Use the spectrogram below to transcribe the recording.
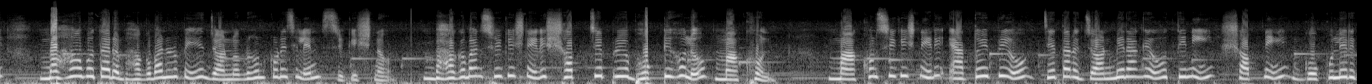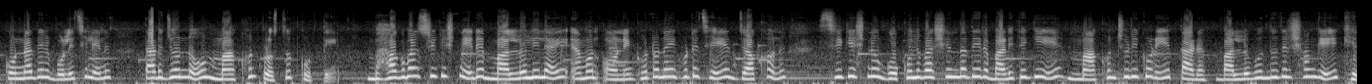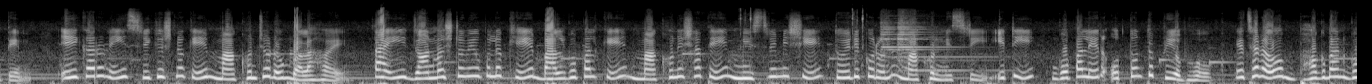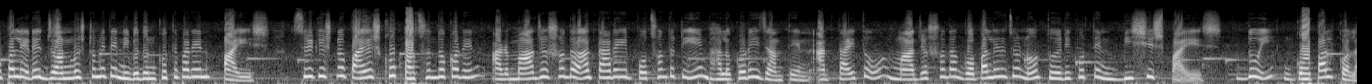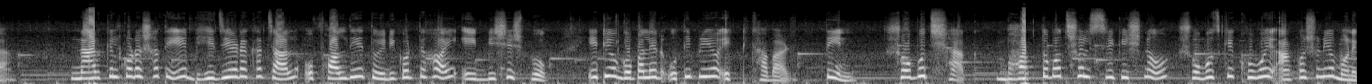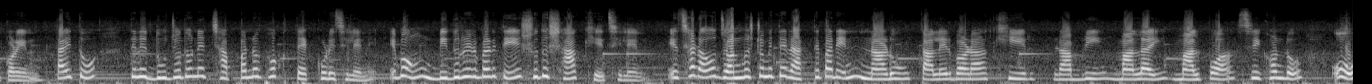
মহা অবতার ভগবান রূপে জন্মগ্রহণ করেছিলেন শ্রীকৃষ্ণ। ভগবান শ্রীকৃষ্ণের সবচেয়ে প্রিয় ভোগটি হল মাখন। মাখন শ্রীকৃষ্ণের এতই প্রিয় যে তার জন্মের আগেও তিনি স্বপ্নে গোকুলের কন্যাদের বলেছিলেন তার জন্য মাখন প্রস্তুত করতে। ভগবান শ্রীকৃষ্ণের বাল্যলীলায় এমন অনেক ঘটনাই ঘটেছে যখন শ্রীকৃষ্ণ গোকুল বাসিন্দাদের বাড়িতে গিয়ে মাখন চুরি করে তার বাল্যবন্ধুদের সঙ্গে খেতেন। এই কারণেই শ্রীকৃষ্ণকে মাখন চোরও বলা হয়। তাই জন্মাষ্টমী উপলক্ষে বালগোপালকে মাখনের সাথে মিশ্রি মিশিয়ে তৈরি করুন মাখন মিশ্রি। এটি গোপালের অত্যন্ত প্রিয় ভোগ। এছাড়াও ভগবান গোপালের জন্মাষ্টমীতে নিবেদন করতে পারেন পায়েস। শ্রীকৃষ্ণ পায়েস খুব পছন্দ করেন আর মা যশোদা তার এই পছন্দটি ভালো করেই জানতেন। আর তাই তো মা যশোদা গোপালের জন্য তৈরি করতেন বিশেষ পায়েস। দুই, গোপাল কলা। নারকেল কড়ার সাথে ভিজিয়ে রাখা চাল ও ফল দিয়ে তৈরি করতে হয় এই বিশেষ ভোগ। এটিও গোপালের অতি প্রিয় একটি খাবার। তিন, সবুজ শাক। ভক্তবৎসল শ্রীকৃষ্ণ সবুজকে খুবই আকর্ষণীয় মনে করেন। তাই তো তিনি দুর্যোধনের ছাপ্পান্ন ভোগ ত্যাগ করেছিলেন এবং বিদুরের বাড়িতে শুধু শাক খেয়েছিলেন। এছাড়াও জন্মাষ্টমীতে রাখতে পারেন নাড়ু, তালের বড়া, ক্ষীর, রাবড়ি, মালাই, মালপোয়া, শ্রীখণ্ড ও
